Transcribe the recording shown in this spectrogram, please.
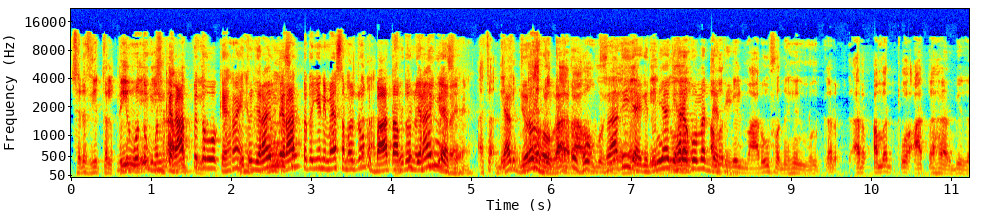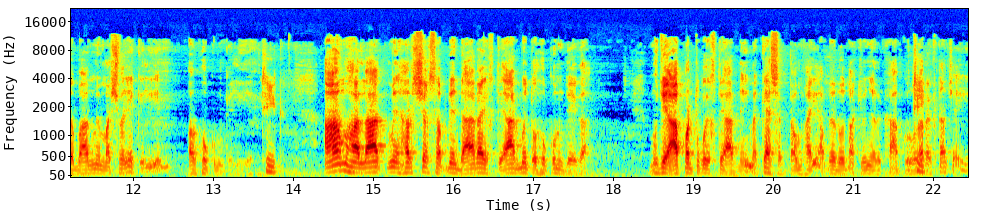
صرف یہ تلقین وہ تو نہیں منکرات پہ تو وہ کہہ رہے یہ تو ہیں جرائم میں منکرات سے- پہ تو یہ نہیں میں سمجھ رہا ہوں کہ بات آپ دونوں میں کہہ رہے ہیں۔ اچھا جب جرم ہوگا تو سزا دی جائے گی دنیا کی ہر حکومت امر دیتی۔ ہے بالمعروف اور نہیں المنکر ار- امر تو آتا ہے عربی زبان میں مشورے کے لیے اور حکم کے لیے۔ ٹھیک۔ عام حالات میں ہر شخص اپنے دائرہ اختیار میں تو حکم دے گا۔ مجھے آپ پر تو کوئی اختیار نہیں میں کہہ سکتا ہوں بھائی آپ نے روزہ کیوں نہیں رکھا؟ آپ کو روزہ رکھنا چاہیے۔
